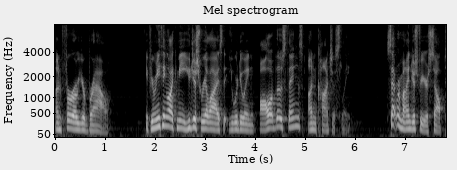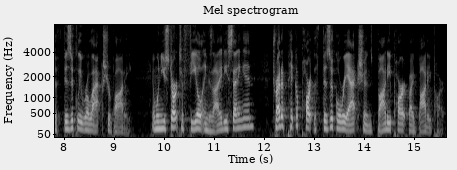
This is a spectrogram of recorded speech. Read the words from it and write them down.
Unfurrow your brow. If you're anything like me, you just realize that you were doing all of those things unconsciously. Set reminders for yourself to physically relax your body. And when you start to feel anxiety setting in, try to pick apart the physical reactions body part by body part.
